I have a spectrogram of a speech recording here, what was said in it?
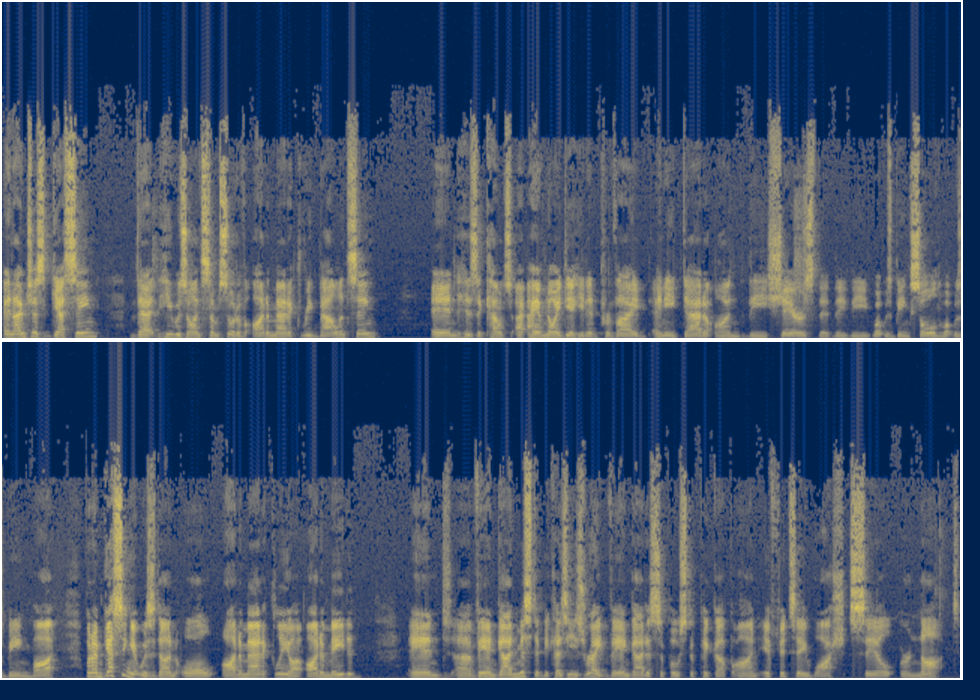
and i'm just guessing that he was on some sort of automatic rebalancing and his accounts I, I, have no idea. He didn't provide any data on the shares the, the, the what was being sold what was being bought but i'm guessing it was done all automatically or automated and uh, vanguard missed it because he's right. Vanguard is supposed to pick up on if it's a wash sale or not.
